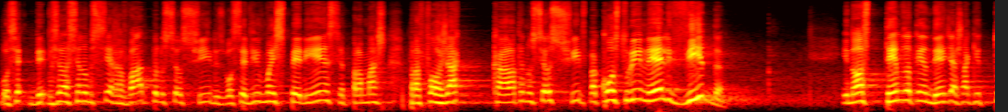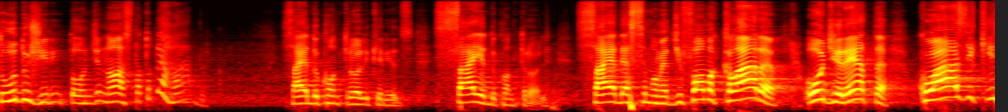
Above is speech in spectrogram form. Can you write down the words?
Você, você está sendo observado pelos seus filhos. Você vive uma experiência para forjar caráter nos seus filhos, para construir nele vida. E nós temos a tendência a achar que tudo gira em torno de nós. Está tudo errado. Saia do controle, queridos. Saia do controle. Saia desse momento. De forma clara ou direta, quase que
